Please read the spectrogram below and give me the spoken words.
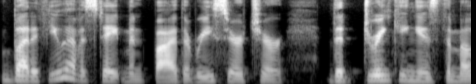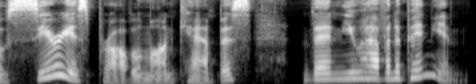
But if you have a statement by the researcher that drinking is the most serious problem on campus, then you have an opinion.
